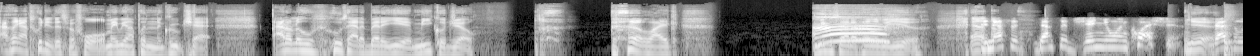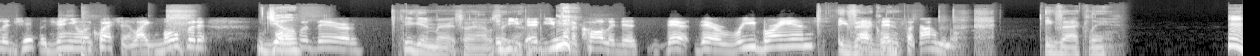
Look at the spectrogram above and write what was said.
I think I tweeted this before. Maybe I put it in the group chat. I don't know who, who's had a better year, Meek or Joe. like Meek's had a hell of a year. And And, that's a that's a genuine question. Yeah. that's a legit, a genuine question. Like both of the Joe. both of their he's getting married, so I was if saying you if you want to call it this, their their rebrands exactly, have been phenomenal. exactly. Hmm.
